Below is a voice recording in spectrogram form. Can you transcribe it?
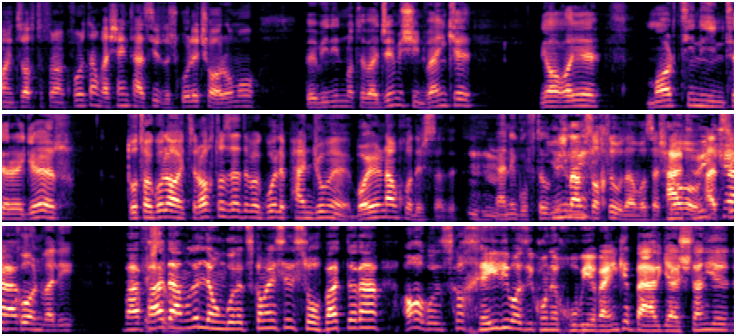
آینتراخت فرانکفورت هم قشنگ تاثیر داشت. گل چهارم رو ببینید متوجه میشین. و اینکه این آقای مارتین هینترگر دو تا گل آینتراخت رو زده و گل پنجم بایرن هم خودش زده یعنی گفته بود میمم ساخته بودن واسه هتریک هتریک. کن ولی و فقط. در مورد لئون گورتسکا من یه سری صحبت دارم آقا گورتسکا خیلی بازیکن خوبیه و اینکه برگشتن یه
